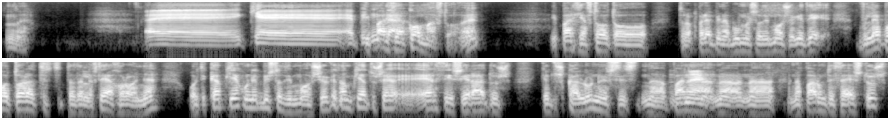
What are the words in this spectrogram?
Ναι. Ε, και επειδή Υπάρχει ακόμα αυτό, ε; Υπάρχει αυτό το, Τώρα πρέπει να μπούμε στο δημόσιο. Γιατί βλέπω τώρα τα τελευταία χρόνια ότι κάποιοι έχουν μπει στο δημόσιο και όταν πια τους έρθει η σειρά τους και τους καλούν να, πάνε ναι. να, να, να, πάρουν τη θέση τους,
